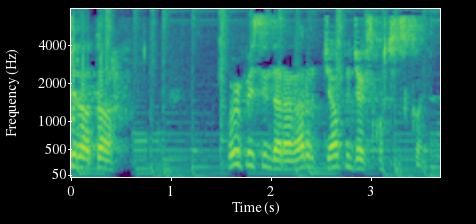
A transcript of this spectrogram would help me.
Тэнд Тэр одоо burpees-ийн дараагаар jumping jacks 30 секунд.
